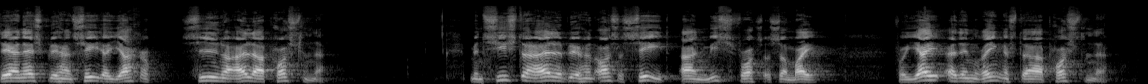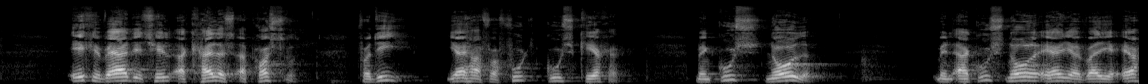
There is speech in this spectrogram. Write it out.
Dernæst blev han set af Jakob, siden af alle apostlene. Men sidst af alle blev han også set af en misforser som mig, for jeg er den ringeste af apostlene, ikke værdig til at kaldes apostel, fordi jeg har forfulgt Guds kirke. Men Guds nåde, men af Guds nåde er jeg, hvad jeg er,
